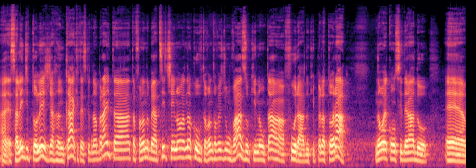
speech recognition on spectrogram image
essa lei de tolej, de arrancar, que está escrito na Braita, está falando Beatzit Sheino na curva, está falando talvez de um vaso que não está furado, que pela Torá não é considerado é,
